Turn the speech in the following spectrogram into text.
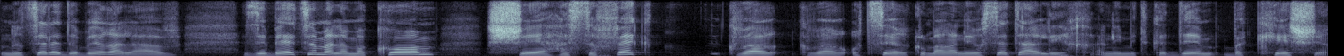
נרצה לדבר עליו, זה בעצם על המקום שהספק כבר, כבר עוצר. כלומר, אני עושה תהליך, אני מתקדם בקשר,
